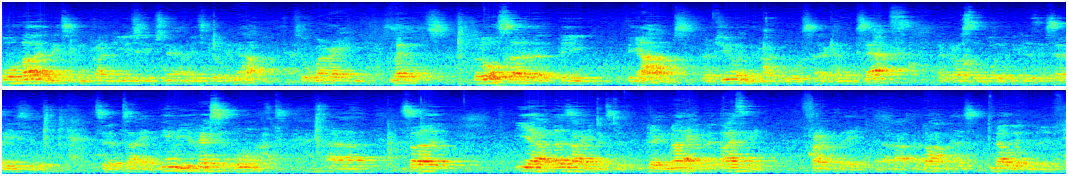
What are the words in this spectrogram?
Although Mexican drug usage now is building up to worrying levels, but also that the, the arms that are fueling the drug wars are coming south across the border because they're so easy to, to obtain in the US at Walmart. Uh, so, yeah, those arguments have been made, but I think, frankly, uh, Obama has nowhere to move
